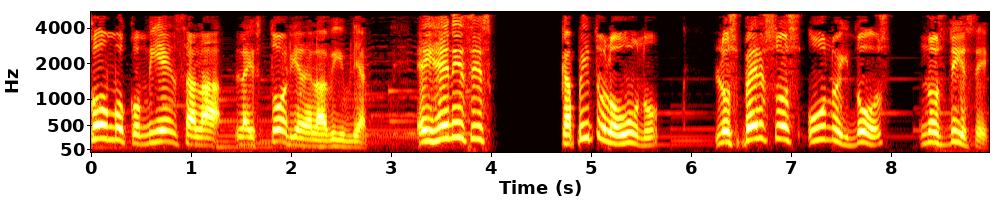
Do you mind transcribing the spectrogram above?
cómo comienza la, historia de la Biblia. En Génesis capítulo 1, los versos 1 y 2 nos dice,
